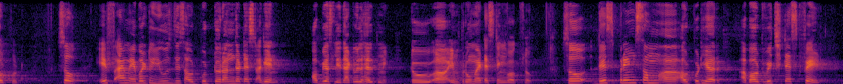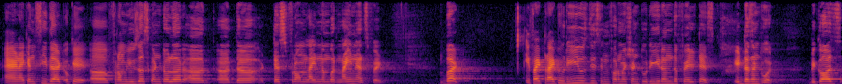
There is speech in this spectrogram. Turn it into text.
output. So if I'm able to use this output to run the test again, obviously that will help me to improve my testing workflow. So this prints some uh, output here about which test failed. And I can see that, okay, uh, from user's controller, uh, uh the test from line number 9 has failed. But if I try to reuse this information to rerun the failed test, it doesn't work. Because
